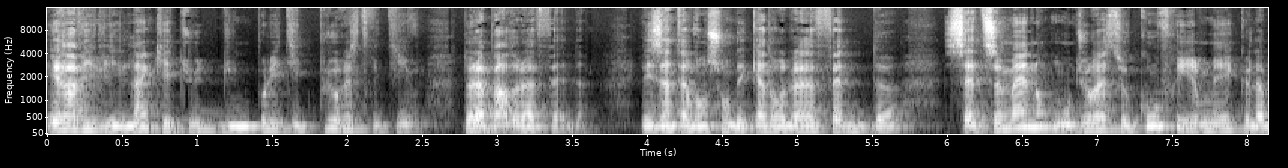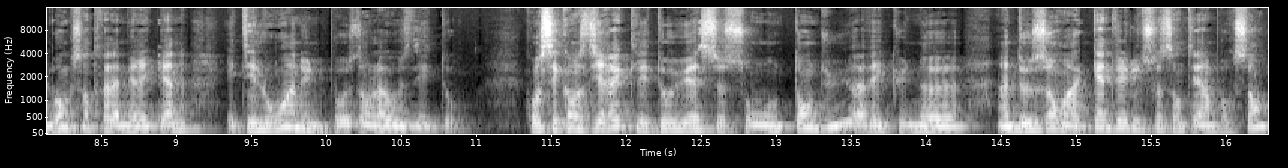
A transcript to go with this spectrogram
et ravivé l'inquiétude d'une politique plus restrictive de la part de la Fed. Les interventions des cadres de la Fed cette semaine ont du reste confirmé que la Banque centrale américaine était loin d'une pause dans la hausse des taux. Conséquence directe, les taux US se sont tendus avec une, un 2 ans à 4,61%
